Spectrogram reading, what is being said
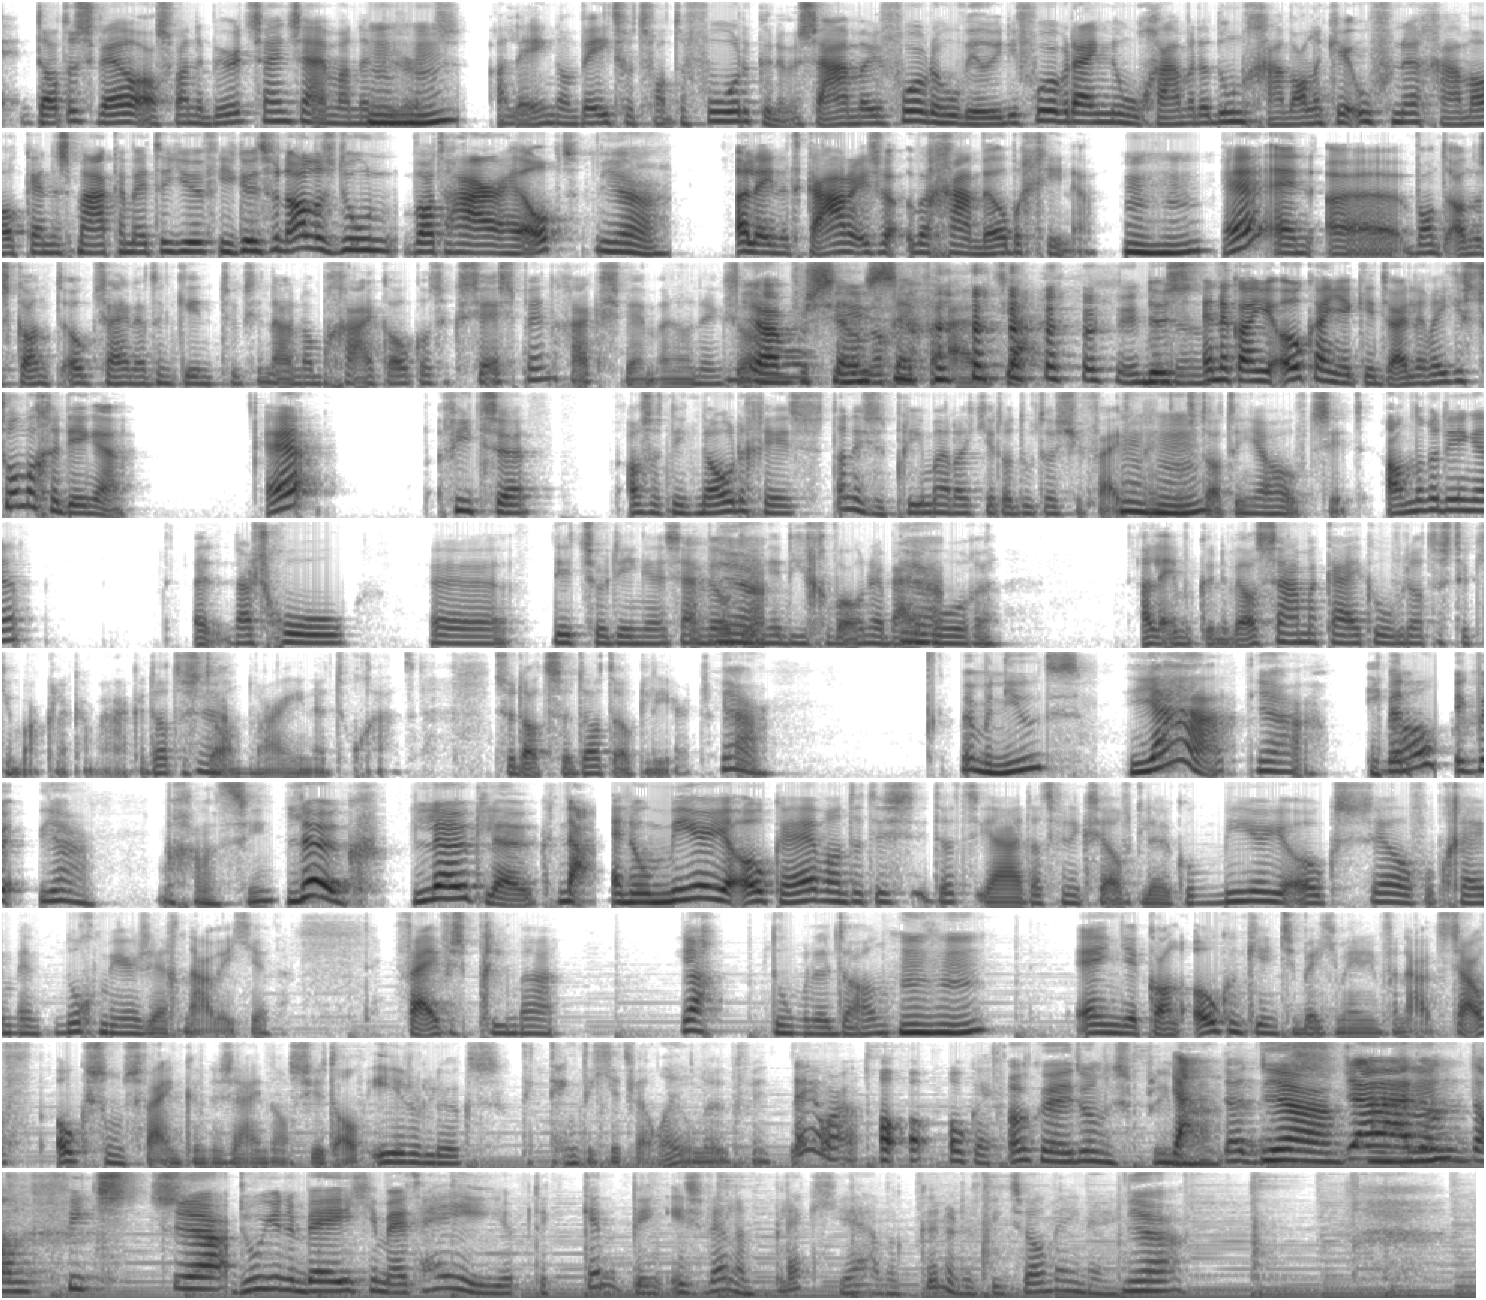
Nee, dat is wel, als we aan de beurt zijn, zijn we aan de Mhm. beurt. Alleen dan weten we het van tevoren, kunnen we samen weer voorbereiden. Hoe wil je die voorbereiding doen? Hoe gaan we dat doen? Gaan we al een keer oefenen? Gaan we al kennis maken met de juf? Je kunt van alles doen wat haar helpt. Ja. Alleen het kader is, we gaan wel beginnen. Mhm. Hè? En, eh, want anders kan het ook zijn dat een kind natuurlijk zegt... nou, dan ga ik ook als ik zes ben, ga ik zwemmen. En dan denk ik zo, Ja, oh, precies. nog even uit. Ja. Dus, en dan kan je ook aan je kind uitleggen, weet je, sommige dingen, hè, fietsen, als het niet nodig is, dan is het prima dat je dat doet als je vijf bent, Mhm. als dat in je hoofd zit. Andere dingen, naar school, eh, dit soort dingen, zijn wel Ja. dingen die gewoon erbij Ja. horen. Alleen we kunnen wel samen kijken hoe we dat een stukje makkelijker maken. Dat is Ja. dan waar je naartoe gaat, zodat ze dat ook leert. Ja. Ik ben benieuwd. Ja, Ja. ik ben, ook. Ik ben, ja, we gaan het zien. Leuk, leuk, leuk. Nou, en hoe meer je ook, hè, want het is, dat, ja, dat vind ik zelf het leuk. Hoe meer je ook zelf op een gegeven moment nog meer zegt, nou weet je, vijf is prima. Ja, doen we het dan. Mhm. En je kan ook een kindje een beetje meenemen van, nou, het zou ook soms fijn kunnen zijn als je het al eerder lukt. Ik denk dat je het wel heel leuk vindt. Nee hoor, oh, oh, oké. Oké, dan is het prima. Ja, dat, dus- ja. ja mhm. dan, dan fietst, Ja. doe je een beetje met, hé, hey, de camping is wel een plekje. Ja, we kunnen de fiets wel meenemen. Ja.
